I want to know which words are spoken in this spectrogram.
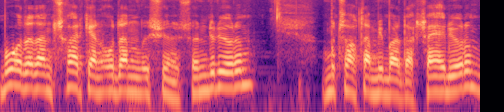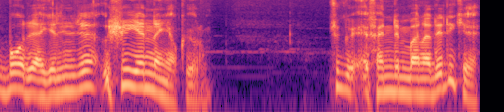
Bu odadan çıkarken odanın ışığını söndürüyorum. Mutfaktan bir bardak çay alıyorum. Bu odaya gelince ışığı yeniden yakıyorum. Çünkü efendim bana dedi ki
